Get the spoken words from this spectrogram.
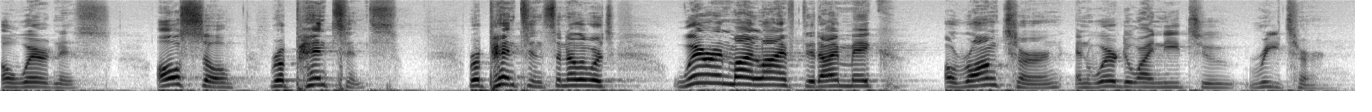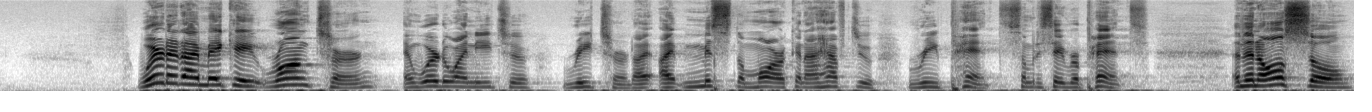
awareness. Also, repentance. Repentance, in other words, where in my life did I make a wrong turn and where do I need to return? Where did I make a wrong turn and where do I need to return? I, I missed the mark and I have to repent. Somebody say repent. And then also,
